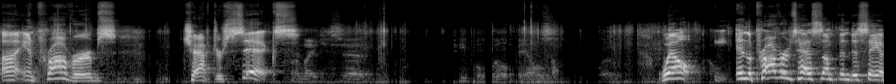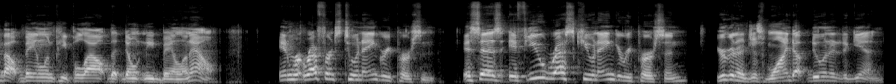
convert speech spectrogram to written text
Uh, in Proverbs chapter 6, Well, and the Proverbs has something to say about bailing people out that don't need bailing out. In re- reference to an angry person, it says if you rescue an angry person, you're going to just wind up doing it again.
